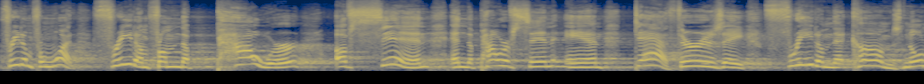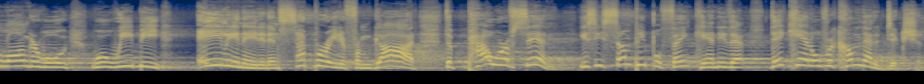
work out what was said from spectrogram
Freedom from what? Freedom from the power of sin and the power of sin and death. There is a freedom that comes. No longer will, will we be alienated and separated from God. The power of sin. You see, some people think, Candy, that they can't overcome that addiction.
